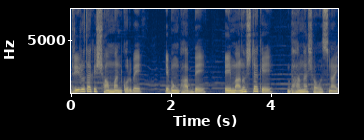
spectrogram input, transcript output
দৃঢ়তাকে সম্মান করবে এবং ভাববে, এই মানুষটাকে ভাঙা সহজ নয়।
